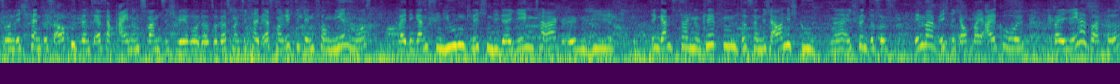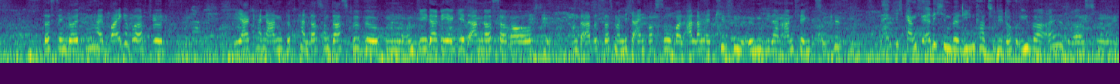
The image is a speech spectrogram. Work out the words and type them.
so, und ich fände es auch gut, wenn es erst ab 21 wäre oder so, dass man sich halt erstmal richtig informieren muss, weil die ganzen Jugendlichen, die da jeden Tag irgendwie den ganzen Tag nur kiffen, das finde ich auch nicht gut. Ne? Ich finde, das ist immer wichtig, auch bei Alkohol, bei jeder Sache, dass den Leuten halt beigebracht wird, ja, keine Ahnung, das kann das und das bewirken und jeder reagiert anders darauf und alles, dass man nicht einfach so, weil alle halt kiffen, irgendwie dann anfängt zu kiffen. Eigentlich ganz ehrlich, in Berlin kannst du dir doch überall Gras holen.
